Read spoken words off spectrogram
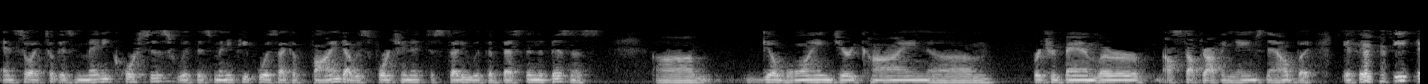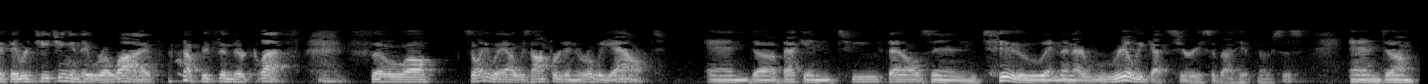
And so I took as many courses with as many people as I could find. I was fortunate to study with the best in the business. Um, Gil Boyne, Jerry Kein, um, Richard Bandler. I'll stop dropping names now, but if they te- if they were teaching and they were alive, I was in their class. So uh, so anyway, I was offered an early out, and uh, back in 2002, and then I really got serious about hypnosis, and um,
